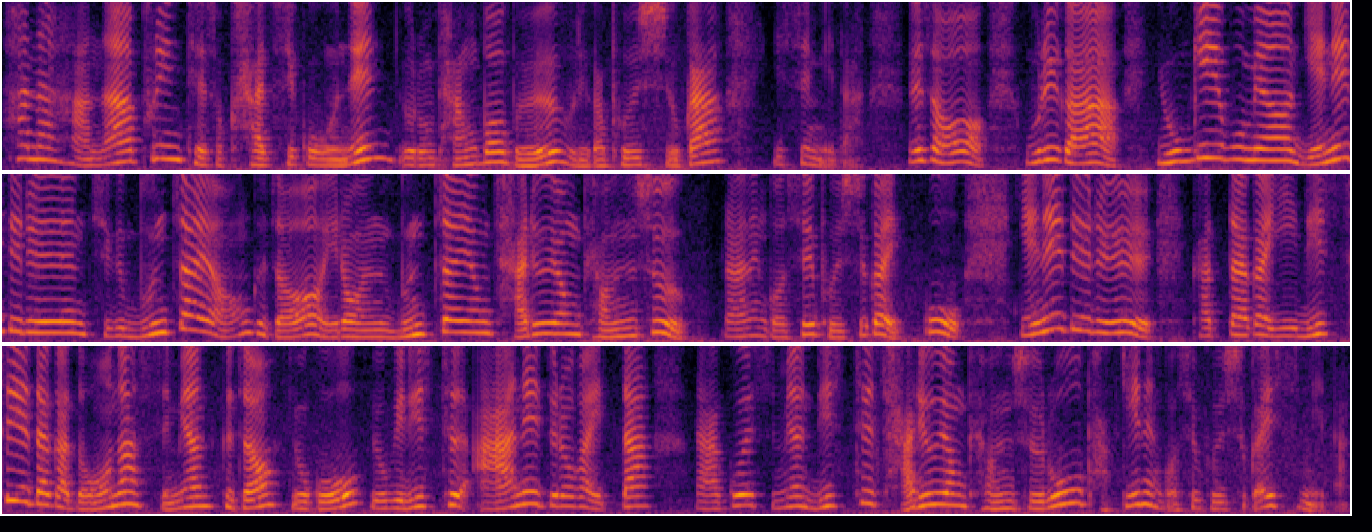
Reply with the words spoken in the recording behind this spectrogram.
하나하나 프린트해서 가지고 오는 이런 방법을 우리가 볼 수가 있습니다. 그래서 우리가 여기에 보면 얘네들은 지금 문자형, 그죠? 이런 문자형 자료형 변수 라는 것을 볼 수가 있고 얘네들을 갖다가 이 리스트에다가 넣어놨으면 그죠? 요거 여기 리스트 안에 들어가 있다 라고 했으면 리스트 자료형 변수로 바뀌는 것을 볼 수가 있습니다.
